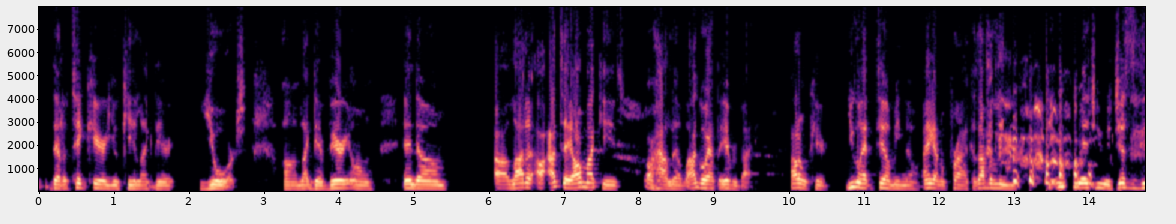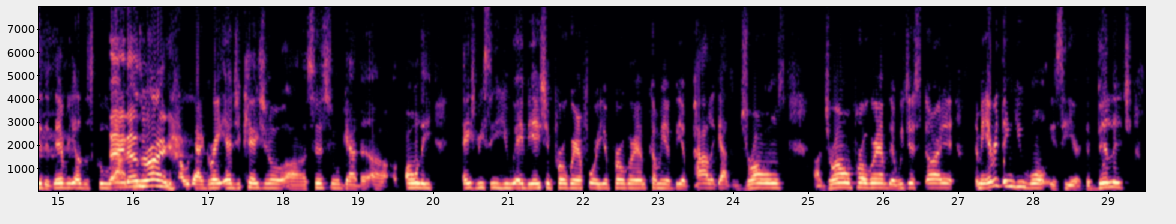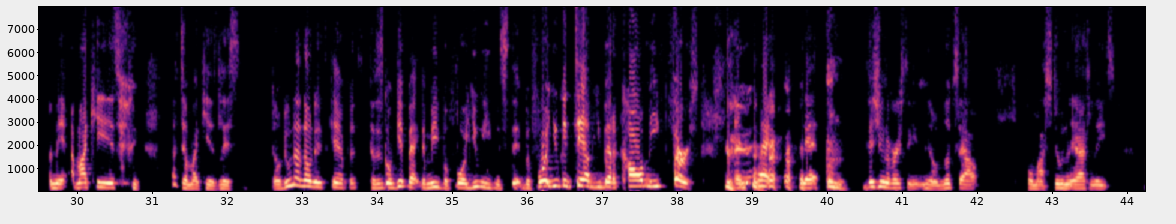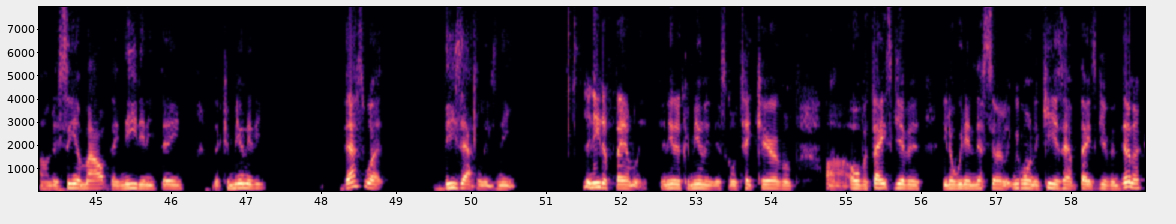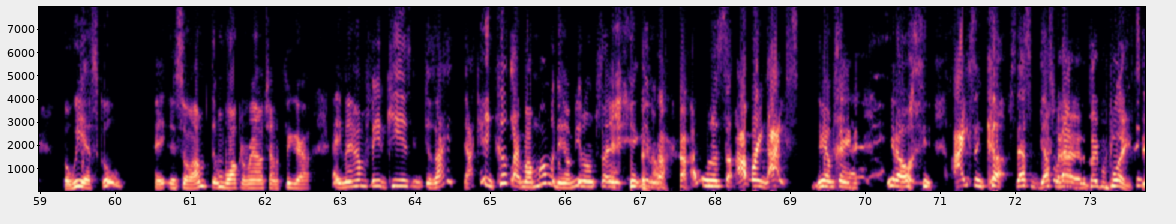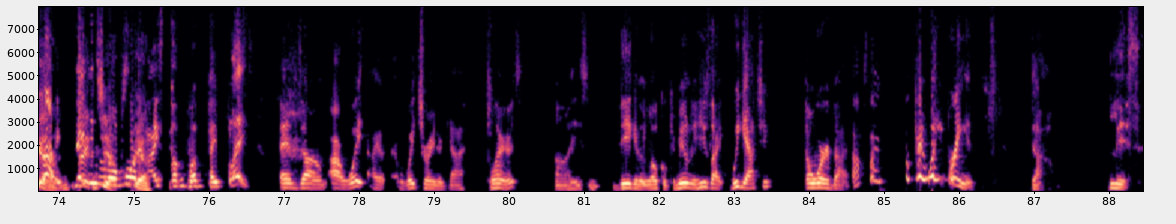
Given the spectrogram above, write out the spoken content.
That'll take care of your kid like they're yours, um, like their very own. And um, a lot of I, I tell you, all my kids are high level. I go after everybody. I don't care. You gonna have to tell me no. I ain't got no pride because I believe ECSU is just as good as every other school. Hey, that's there. right. Uh, we got a great educational uh, system. We got the uh, only HBCU aviation program, four year program. Come here, be a pilot. Got the drones, a drone program that we just started. I mean, everything you want is here. The village. I mean, my kids. I tell my kids, listen, don't do nothing on this campus because it's gonna get back to me before you even st- before you can tell me. You better call me first. And the fact that this university, you know, looks out for my student athletes. Um, they see them out. They need anything. The community. That's what these athletes need. They need a family. They need a community that's going to take care of them uh, over Thanksgiving. You know, we didn't necessarily we wanted the kids have Thanksgiving dinner, but we at school. And, so I'm, I'm walking around trying to figure out, hey man, how am I feed the kids? Because I I can't cook like my mama them. You know what I'm saying? you know, I do a little something. I bring ice. You know what I'm saying? you know, ice and cups. That's that's what I Yeah, do. the paper plates. Yeah, Right. the They need a little more than Yeah. ice cup and paper plates. And um, our weight our weight trainer guy, Clarence, uh, he's big in the local community. He's like, "We got you. Don't worry about it." I was like, "Okay, what he bringing?" Dog, listen.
